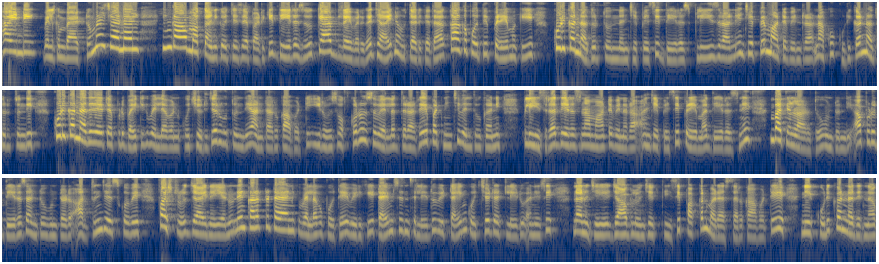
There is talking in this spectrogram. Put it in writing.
Hi అండి welcome back to my channel. ఇంకా మొత్తానికి వచ్చేసేపాటికి ధీరజు క్యాబ్ డ్రైవర్గా జాయిన్ అవుతాడు కదా. కాకపోతే ప్రేమకి కుడికన్ను అదురుతుందని చెప్పేసి ధీరజ్ ప్లీజ్ రా నేను చెప్పే మాట వినరా నాకు కుడికన్ను అదురుతుంది. కుడికన్ను అదిరేటప్పుడు బయటికి వెళ్ళావనుకో చెడు జరుగుతుంది అంటారు. కాబట్టి ఈరోజు ఒక్కరోజు వెళ్ళొద్దురా రేపటి నుంచి వెళ్తూ కానీ ప్లీజ్ రా ధీరజ్ నా మాట వినరా అని చెప్పేసి ప్రేమ ధీరజ్ని బతిలాడుతూ ఉంటుంది. అప్పుడు ధీరజ్ అంటూ ఉంటాడు అర్థం చేసుకోవే ఫస్ట్ రోజు జాయిన్ అయ్యాను నేను కరెక్ట్ టైంకి వెళ్ళకపోతే వీడికి టైం సెన్స్ లేదు వీడి టైంకి వచ్చేటట్లేడు అనేసి నన్ను జే జాబులోంచి తీసి పక్కన పడేస్తారు. కాబట్టి నీ కుడికన్ను అది నా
